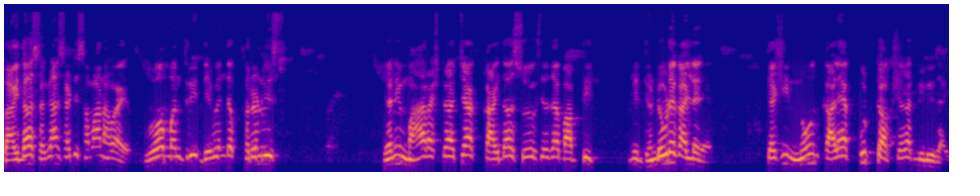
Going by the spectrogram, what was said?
कायदा सगळ्यांसाठी समान हवा आहे. गृहमंत्री देवेंद्र फडणवीस यांनी महाराष्ट्राच्या कायदा सुव्यवस्थेच्या बाबतीत जे धिंडवडे काढलेले आहेत त्याची नोंद काळ्या कुट्ट अक्षरात लिहिली जाईल.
